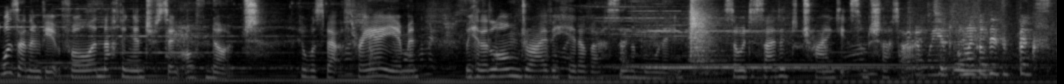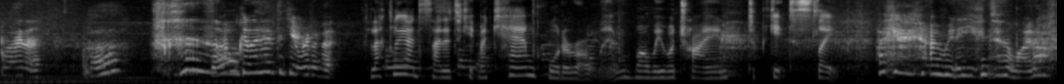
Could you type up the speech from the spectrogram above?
was uneventful and nothing interesting of note. It was about 3 a.m. and we had a long drive ahead of us in the morning, so we decided to try and get some shut eye. Oh my god, there's a big spider. Huh? I'm gonna have to get rid of it. Luckily, I decided to keep my camcorder rolling while we were trying to get to sleep. Okay, I'm ready. You can turn the light off.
